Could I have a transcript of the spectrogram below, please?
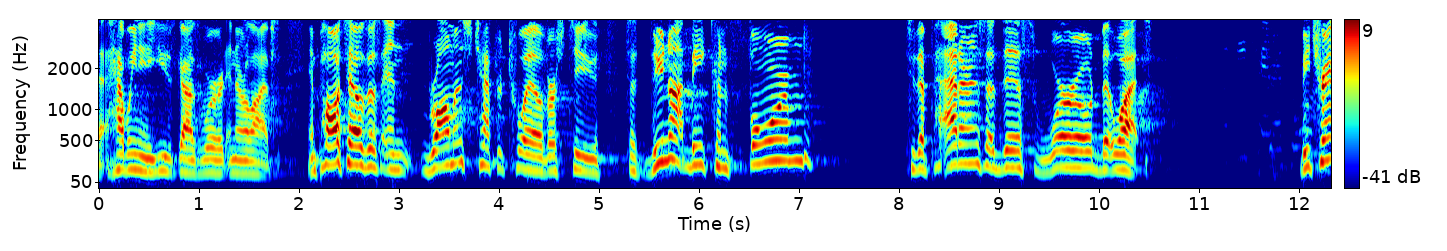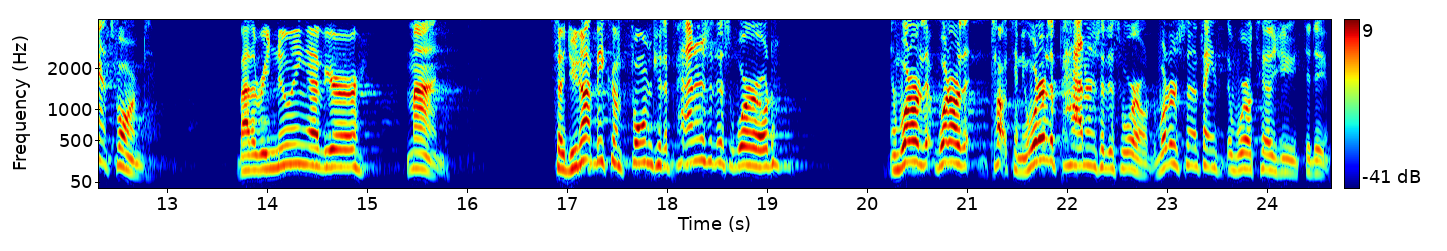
how we need to use God's Word in our lives. And Paul tells us in Romans chapter 12, verse 2, says, Do not be conformed to the patterns of this world, but what? Be transformed. be transformed by the renewing of your mind. So do not be conformed to the patterns of this world. And what are the, what are the, talk to me, what are the patterns of this world? What are some of the things the world tells you to do?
